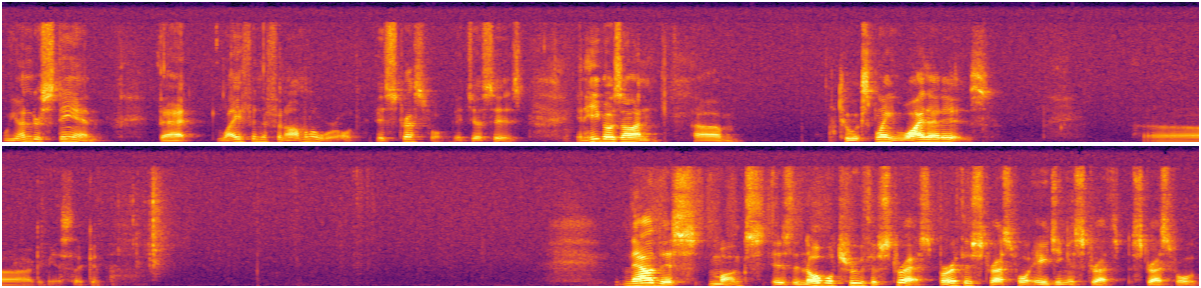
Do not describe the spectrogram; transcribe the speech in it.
We understand that life in the phenomenal world is stressful. It just is. And he goes on um, to explain why that is. Uh, give me a second. Now, this, monks, is the noble truth of stress. Birth is stressful, aging is stress, stressful,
